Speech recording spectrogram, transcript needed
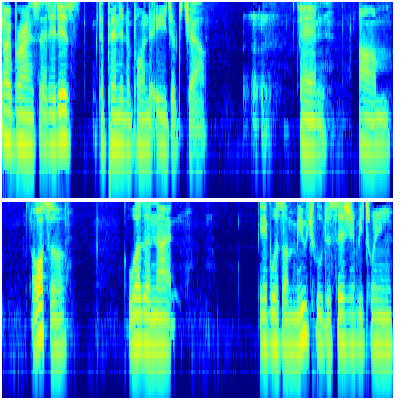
like Brian said, it is dependent upon the age of the child, and um, also whether or not it was a mutual decision between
